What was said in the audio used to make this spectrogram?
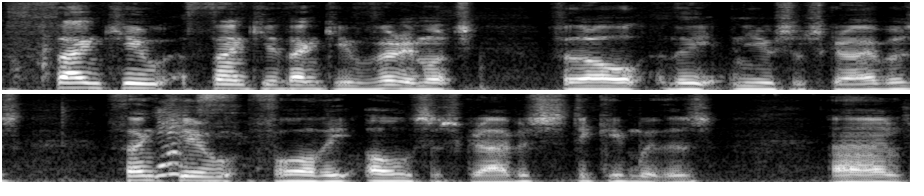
Thank you, thank you, thank you very much for all the new subscribers. Thank Yes. you for the old subscribers sticking with us. And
